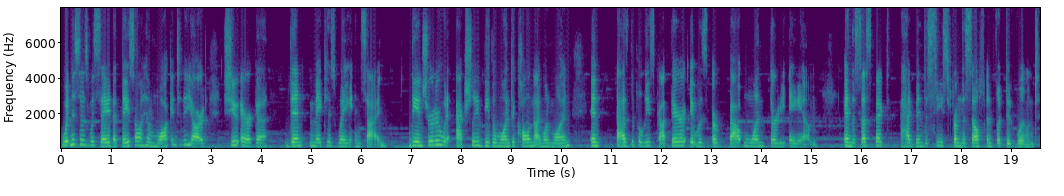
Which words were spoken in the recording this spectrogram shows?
Witnesses would say that they saw him walk into the yard, shoot Erica, then make his way inside. The intruder would actually be the one to call 911 and as the police got there, it was about 1:30 a.m. and the suspect had been deceased from the self-inflicted wound.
